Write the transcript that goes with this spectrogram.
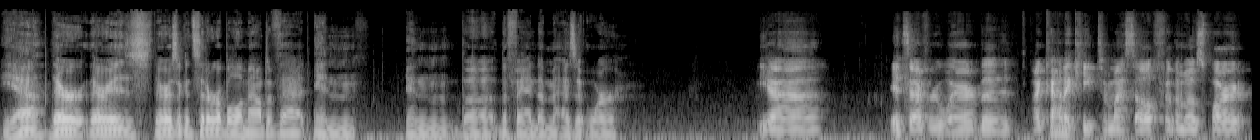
Yeah, there there is there is a considerable amount of that in in the the fandom as it were. Yeah, it's everywhere, but I kind of keep to myself for the most part.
